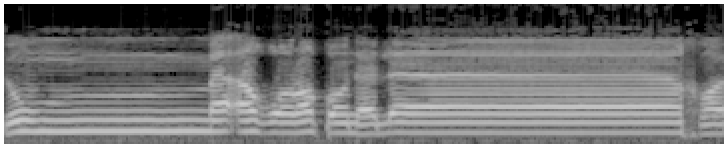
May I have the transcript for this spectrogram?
ثم أغرقنا الآخرين.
